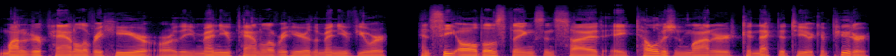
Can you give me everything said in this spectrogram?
monitor panel over here or the menu panel over here, the menu viewer, and see all those things inside a television monitor connected to your computer.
